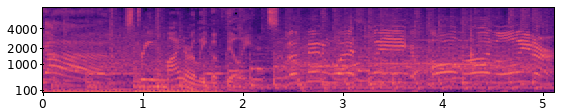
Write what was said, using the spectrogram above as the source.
God. Stream minor league affiliates. The Midwest League home run leader.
